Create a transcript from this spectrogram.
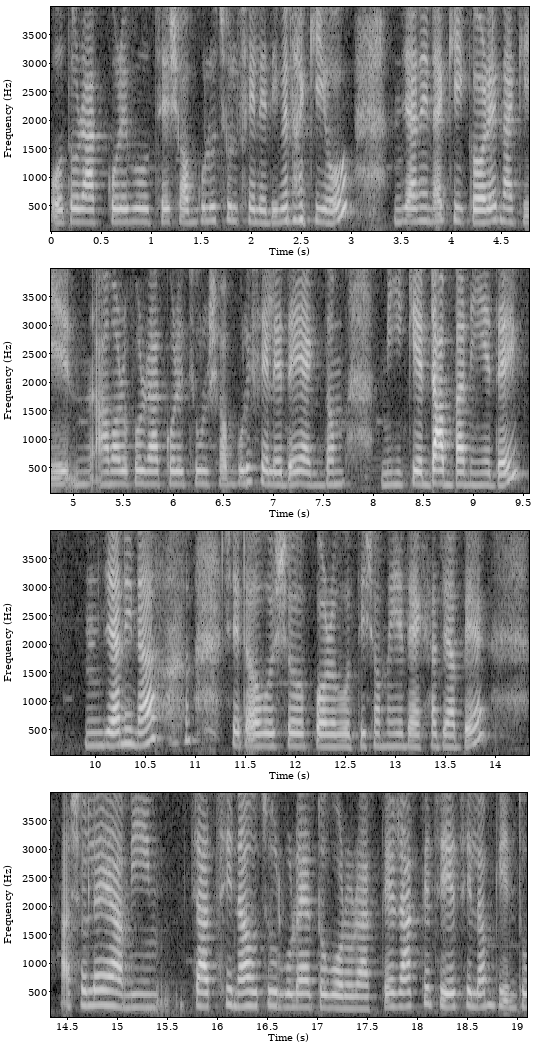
ও তো রাগ করে বলছে, সবগুলো চুল ফেলে দিবে নাকি ও? জানি না কি করে, নাকি আমার উপর রাগ করে চুল সবগুলো ফেলে দেয়, একদম মিহিকে ডাব বানিয়ে দেয়। জানি না, সেটা অবশ্য পরবর্তী সময়ে দেখা যাবে। আসলে আমি চাচ্ছি না ও চুলগুলো এত বড় রাখতে। রাখতে চেয়েছিলাম কিন্তু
